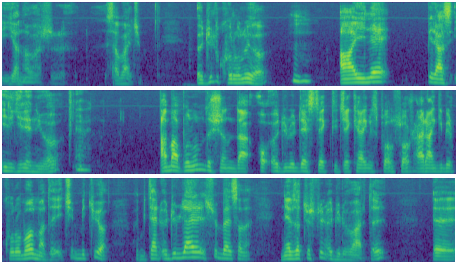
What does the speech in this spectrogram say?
yanı var Sabalcığım. Ödül kuruluyor. Hı hı. Aile biraz ilgileniyor. Evet. Ama bunun dışında o ödülü destekleyecek herhangi bir sponsor, herhangi bir kurum olmadığı için bitiyor. Biten ödüller ben sana. Nevzat Üstün ödülü vardı. Ee,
